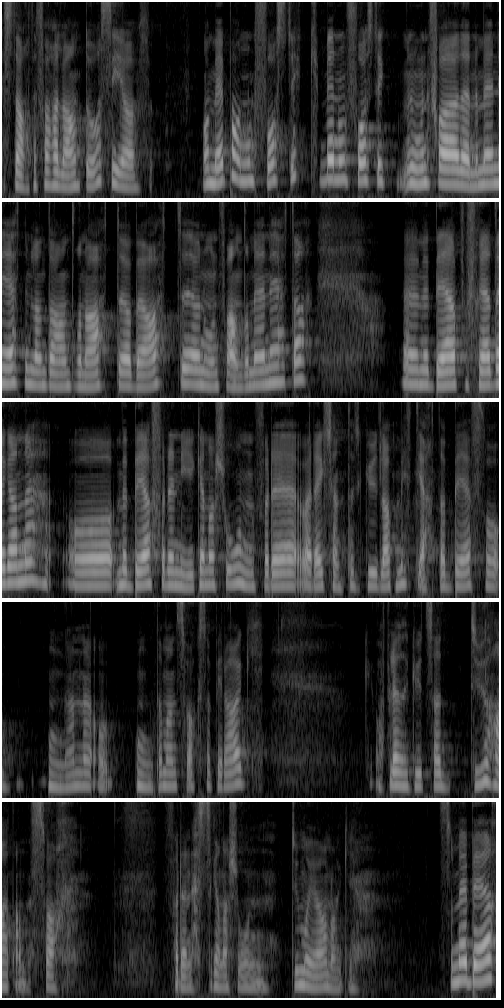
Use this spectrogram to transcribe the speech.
startet for halvannet år siden. Og vi er bare noen få stykk. Vi er noen få stykk, noen fra denne menigheten, bl.a. Renate og Beate, og noen fra andre menigheter. Eh, vi ber på fredagene, og vi ber for den nye generasjonen. For det var det jeg kjente at Gud la på mitt hjerte. Be for ungene og ungdommene som vokser opp i dag. Jeg opplevde at Gud sa du har et ansvar for den neste generasjonen. Du må gjøre noe. Så vi ber.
